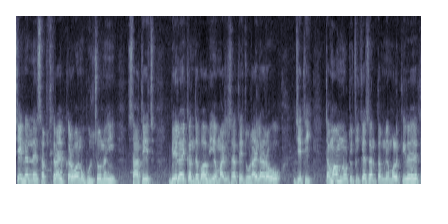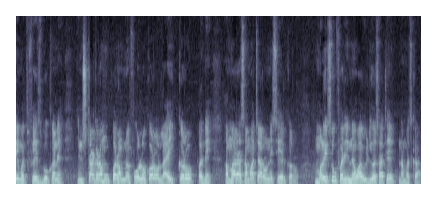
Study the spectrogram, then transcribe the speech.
ચેનલને સબસ્ક્રાઇબ કરવાનું ભૂલશો નહીં. સાથે જ બેલ દબાવી અમારી સાથે જોડાયેલા રહો. જેથી તમામ નોટિફિકેશન તમને મળતી રહે તેમજ ફેસબુક અને ઇન્સ્ટાગ્રામ ઉપર અમને ફોલો કરો લાઈક કરો અને અમારા સમાચારોને શેર કરો. મળીશું ફરી નવા વીડિયો સાથે. નમસ્કાર.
